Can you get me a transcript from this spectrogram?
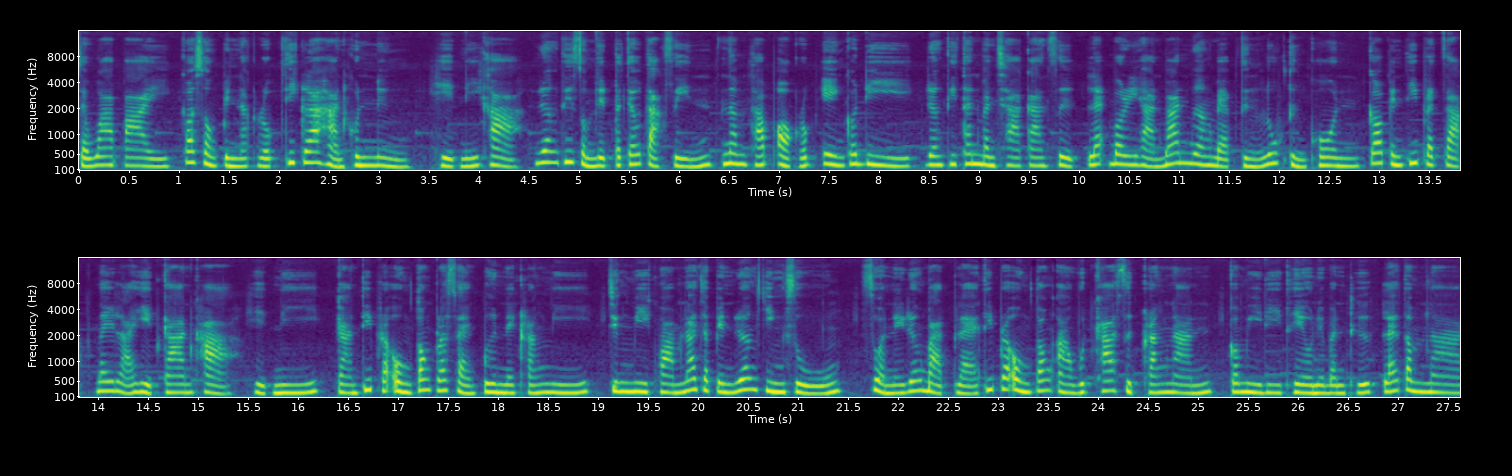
จะว่าไปก็ทรงเป็นนักรบที่กล้าหาญคนหนึ่ง เหตุนี้ค่ะ เรื่องที่สมเด็จพระเจ้าตากสินนำทัพออกรบเองก็ดี เรื่องที่ท่านบัญชาการศึก และบริหารบ้านเมืองแบบถึงลูกถึงคน ก็เป็นที่ประจักษ์ในหลายเหตุการณ์ค่ะเหตุนี้การที่พระองค์ต้องประแสงปืนในครั้งนี้ จึงมีความน่าจะเป็นเรื่องจริงสูง ส่วนในเรื่องบาดแผลที่พระองค์ต้องอาวุธฆ่าศึกครั้งนั้น ก็มีดีเทลในบันทึกและตำนาน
